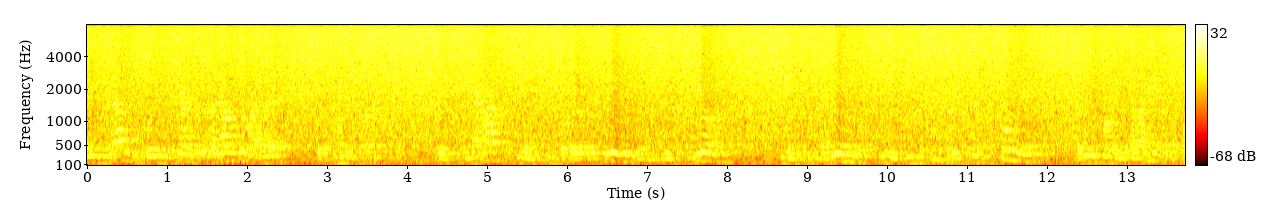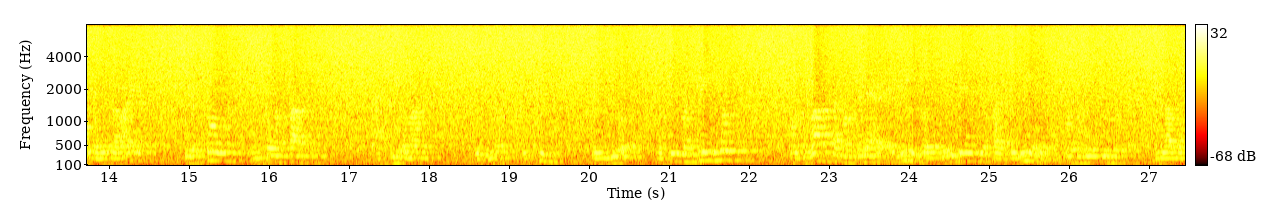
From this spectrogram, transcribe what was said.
vez liberado se puede dejar de verdad a otro para ver que los hombres son de distinta raza, tienen distinto color de piel, tienen distintos idiomas, tienen distintas lenguas, tienen distintos usos, distintas costumbres, algunos comen de una manera, otros comen de otra manera, pero todos, en todas partes, afirman que Dios existe, que Dios, que Dios porque basta con tener el libro de inteligencia para que miren las cosas del mundo, digamos,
